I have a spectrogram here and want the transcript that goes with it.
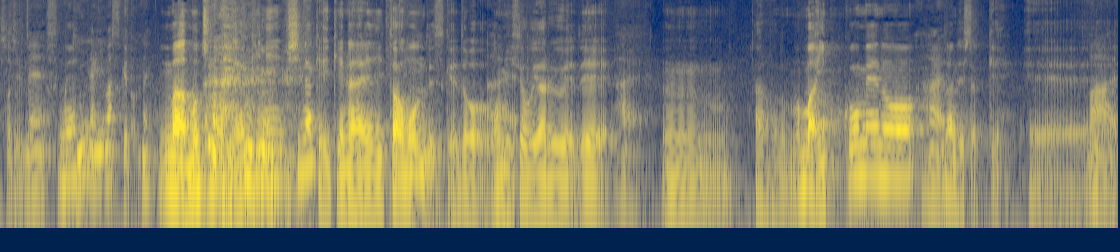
そうですね。っていうとこ気になりますけどね。まあもちろんね気にしなきゃいけないとは思うんですけど、はい。お店をやる上で。はい。うんなるほど。まあ1個目の、はい。何でしたっけ、えーまあ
